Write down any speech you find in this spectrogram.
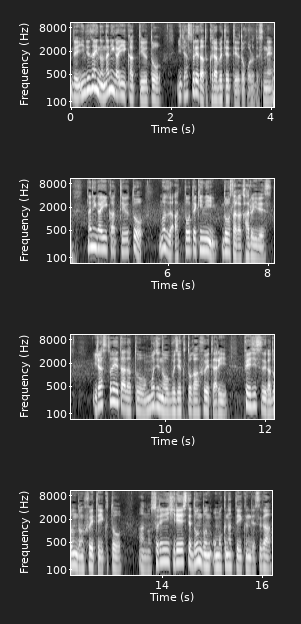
でインデザインの何がいいかっていうとイラストレーターと比べてっていうところですね。何がいいかっていうとまず圧倒的に動作が軽いです。イラストレーターだと文字のオブジェクトが増えたりページ数がどんどん増えていくとあのそれに比例してどんどん重くなっていくんですが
